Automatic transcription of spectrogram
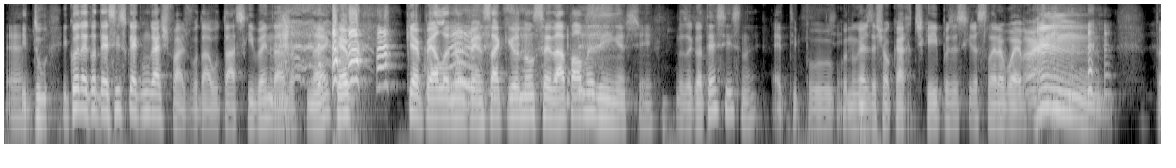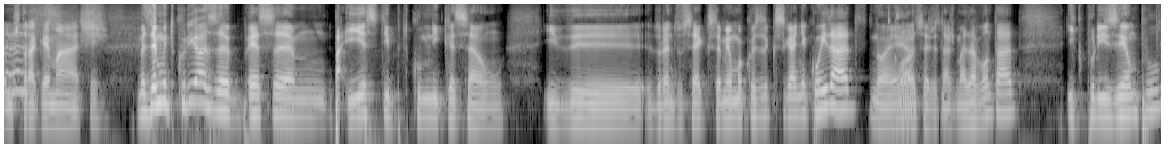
é. E, tu, e quando acontece isso, o que é que um gajo faz? Vou dar o tasco bem dada, não é? Que é, que é para ela não pensar que eu não sei dar palmadinhas. Sim. Mas acontece isso, não é? É tipo, quando um gajo deixa o carro descair, depois a seguir acelera bué, para mostrar que é mais. Mas é muito curiosa essa. pá, e esse tipo de comunicação e de. durante o sexo também é uma coisa que se ganha com a idade, não é? Claro, Ou seja, estás mais à vontade. E que, por exemplo.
